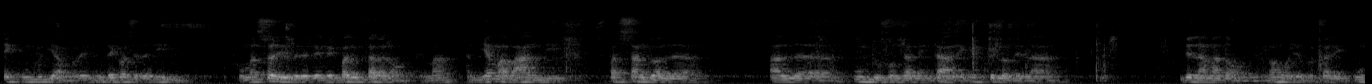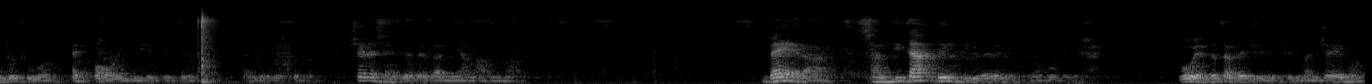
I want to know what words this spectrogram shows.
e concludiamo le, cose da dire. Come al solito potete tenere qua tutta la notte, ma andiamo avanti passando al, al punto fondamentale che è quello della, della Madonna, no? voglio portare il punto suo. E poi, dice Gesù, sempre questo, c'è l'esempio della mia mamma. Vera santità del vivere del mio volere. Voi andate a leggere tutto il Vangelo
